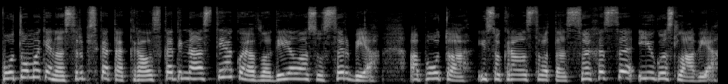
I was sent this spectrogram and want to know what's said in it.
Потомак е на српската кралска династија која владеела со Србија, а потоа и со кралствата СХС и Југославија.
